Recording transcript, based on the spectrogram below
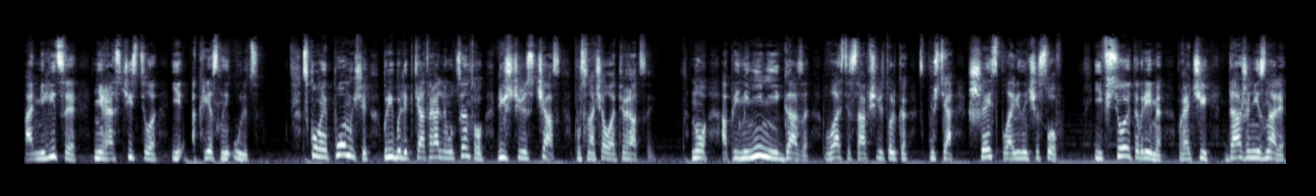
а милиция не расчистила и окрестные улицы. Скорые помощи прибыли к театральному центру лишь через час после начала операции. Но о применении газа власти сообщили только спустя 6,5 часов. И все это время врачи даже не знали,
